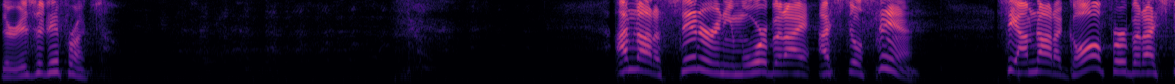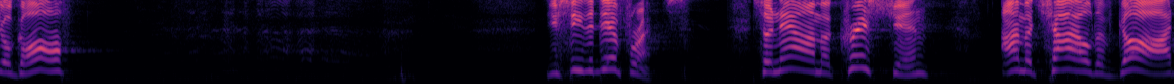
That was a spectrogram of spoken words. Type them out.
There is a difference. I'm not a sinner anymore, but I, I still sin. See, I'm not a golfer, but I still golf. You see the difference? So now I'm a Christian, I'm a child of God,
